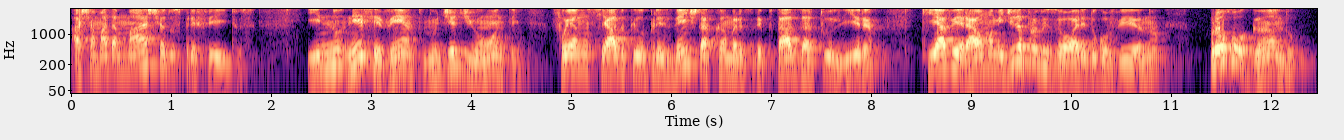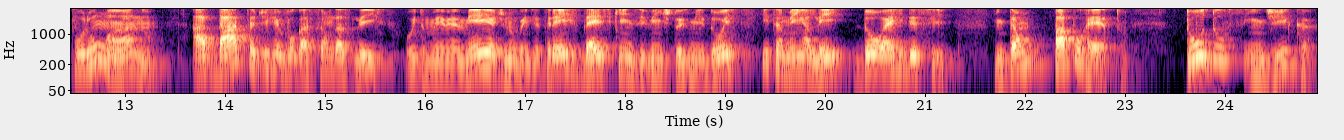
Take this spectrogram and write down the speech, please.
a chamada Marcha dos Prefeitos. E no, nesse evento, no dia de ontem, foi anunciado pelo presidente da Câmara dos Deputados, Arthur Lira, que haverá uma medida provisória do governo prorrogando por um ano a data de revogação das leis 8666 de 93, 10520 de 2002 e também a lei do RDC. Então, papo reto. Tudo indica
